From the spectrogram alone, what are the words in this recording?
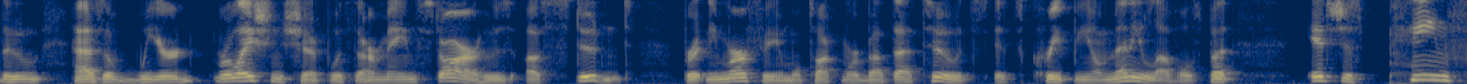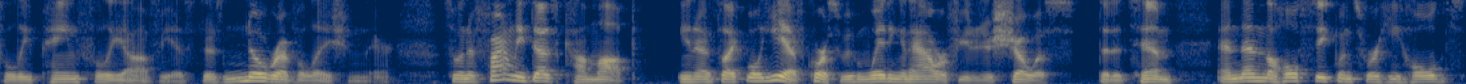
who has a weird relationship with our main star, who's a student, Brittany Murphy, and we'll talk more about that too. It's it's creepy on many levels, but it's just painfully, painfully obvious. There's no revelation there. So when it finally does come up, you know, it's like, well, yeah, of course, we've been waiting an hour for you to just show us that it's him. And then the whole sequence where he holds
